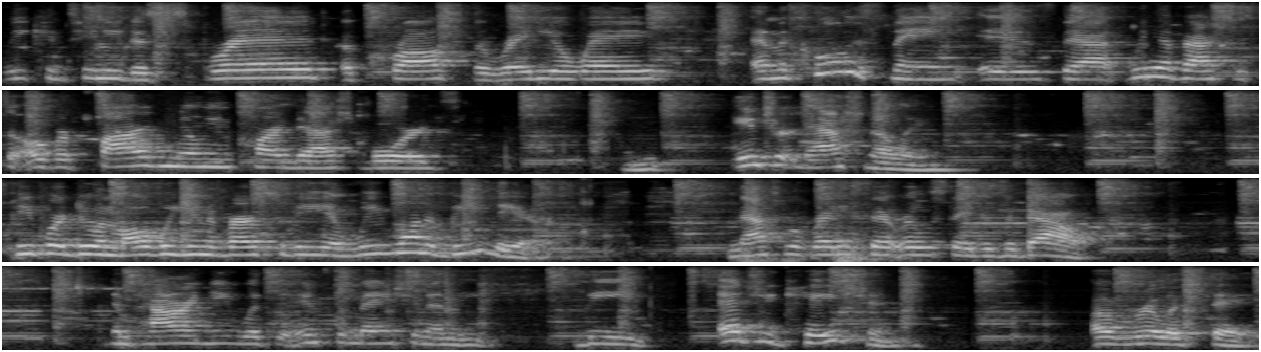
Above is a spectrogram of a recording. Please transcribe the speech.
we continue to spread across the radio wave. And the coolest thing is that we have access to over 5 million car dashboards internationally. People are doing mobile university, and we want to be there. And that's what Ready Set Real Estate is about. Empowering you with the information and the, the education of real estate.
